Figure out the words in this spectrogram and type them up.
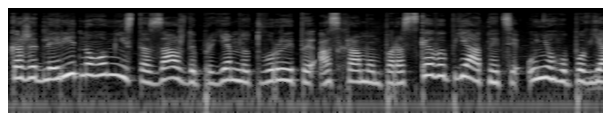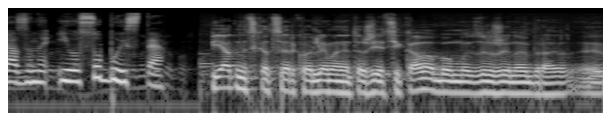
Каже, для рідного міста завжди приємно творити, а з храмом Параскеви П'ятниці у нього пов'язане і особисте. П'ятницька церква для мене теж є цікава, бо ми з дружиною брали е,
